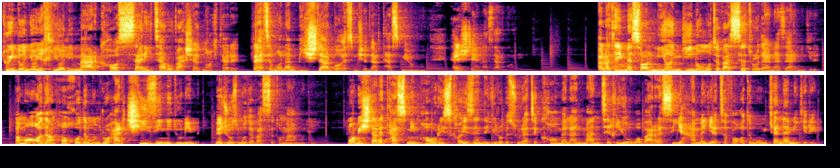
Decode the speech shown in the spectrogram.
تو این دنیای خیالی مرگ ها سریعتر و وحشتناکتره و احتمالا بیشتر باعث میشه در تصمیممون تجدید نظر کنیم. البته این مثال میانگین و متوسط رو در نظر می‌گیره و ما آدم ها خودمون رو هر چیزی می‌دونیم به جز متوسط و معمولی. ما بیشتر تصمیم ها و ریسک های زندگی رو به صورت کاملا منطقی و با بررسی همه اتفاقات ممکن نمی‌گیریم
